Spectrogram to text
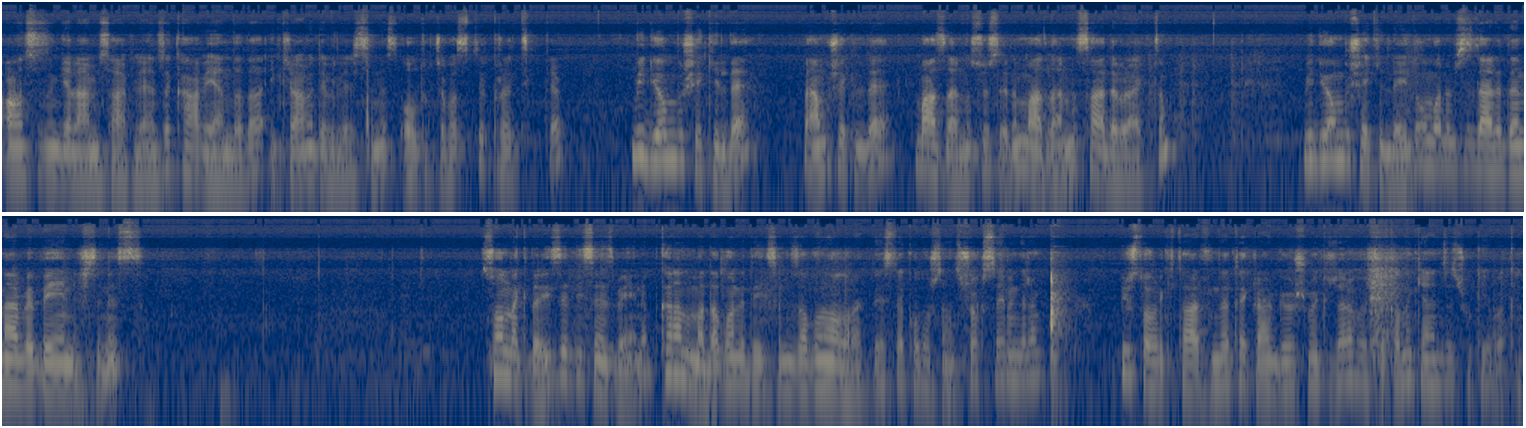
ansızın gelen misafirlerinize kahve yanında da ikram edebilirsiniz. Oldukça basit ve pratikti. Videom bu şekilde. Ben bu şekilde bazılarını süsledim, bazılarını sade bıraktım. Videom bu şekildeydi. Umarım sizler de dener ve beğenirsiniz. Sonuna kadar izlediyseniz beğenip kanalıma da abone değilseniz abone olarak destek olursanız çok sevinirim. Bir sonraki tarifimde tekrar görüşmek üzere. Hoşçakalın. Kendinize çok iyi bakın.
